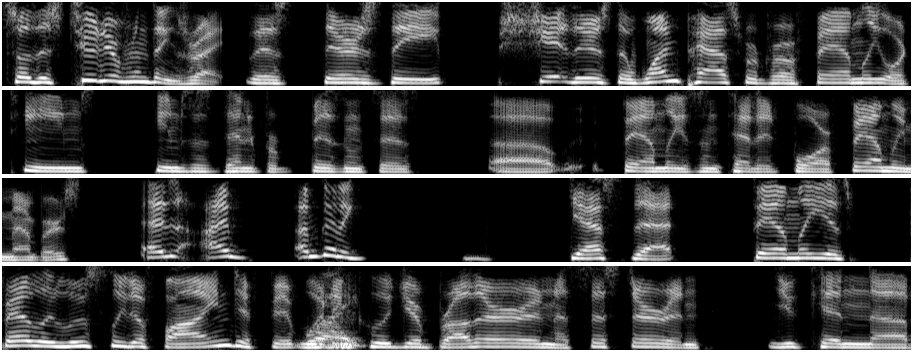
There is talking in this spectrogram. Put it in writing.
So there's two different things, right? There's, there's the, there's the 1Password for a family or teams. Teams is intended for businesses. Uh, family is intended for family members. And I'm, I'm going to guess that family is fairly loosely defined. If it would right. include your brother and a sister, and you can uh,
